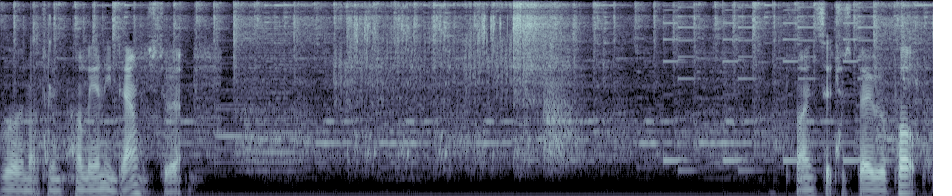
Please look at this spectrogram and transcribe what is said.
Well, not doing hardly any damage to it. Find Citrus berry will pop.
